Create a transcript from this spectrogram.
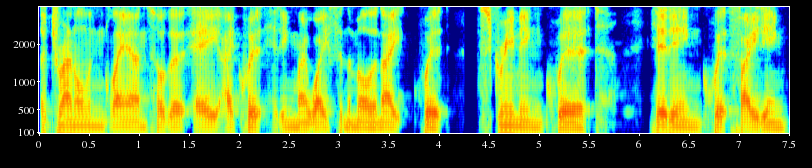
adrenaline gland so that A, I quit hitting my wife in the middle of the night, quit screaming, quit hitting, quit fighting.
